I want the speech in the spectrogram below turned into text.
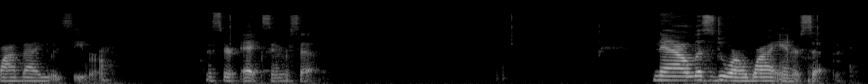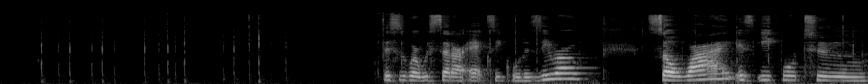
Y value is 0. That's your x intercept. Now let's do our y intercept. This is where we set our x equal to 0. So y is equal to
